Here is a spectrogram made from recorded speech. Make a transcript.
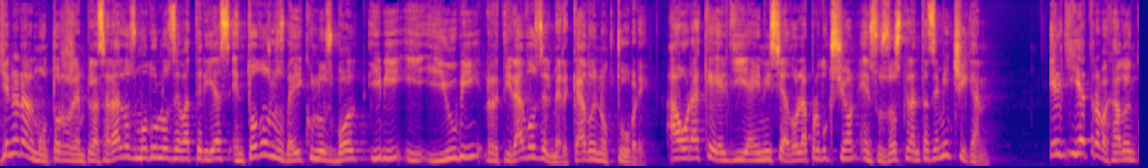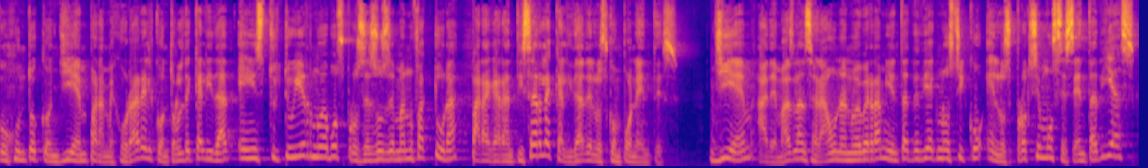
General Motors reemplazará los módulos de baterías en todos los vehículos Volt EV y UV retirados del mercado en octubre, ahora que LG ha iniciado la producción en sus dos plantas de Michigan. LG ha trabajado en conjunto con GM para mejorar el control de calidad e instituir nuevos procesos de manufactura para garantizar la calidad de los componentes. GM además lanzará una nueva herramienta de diagnóstico en los próximos 60 días,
